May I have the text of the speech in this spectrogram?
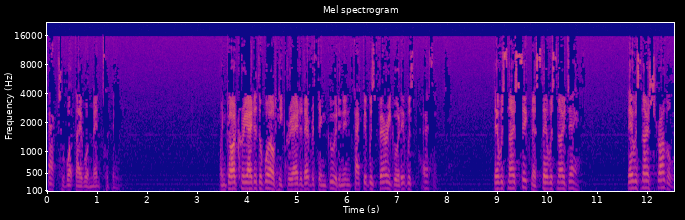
back to what they were meant to be. When God created the world, He created everything good, and in fact, it was very good. It was perfect. There was no sickness, there was no death, there was no struggles.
